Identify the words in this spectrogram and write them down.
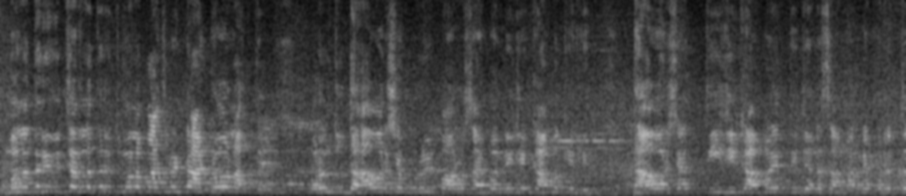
तुम्हाला तरी विचारलं तरी तुम्हाला पाच मिनटं आठवावं लागतं. परंतु दहा वर्षापूर्वी पवार साहेबांनी जी कामं केली दहा वर्षात ती जी कामं आहेत ती जनसामान्यापर्यंत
